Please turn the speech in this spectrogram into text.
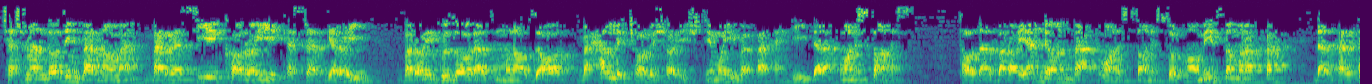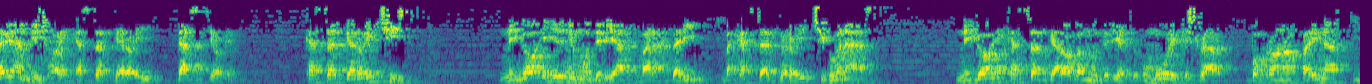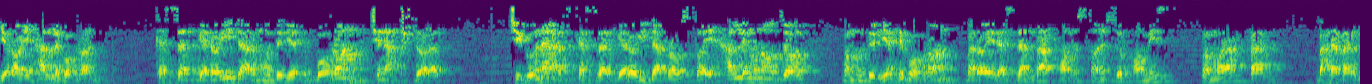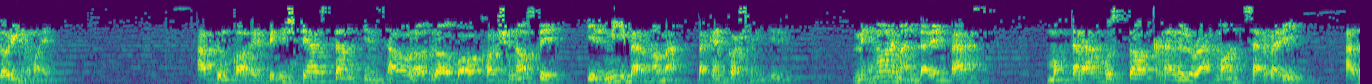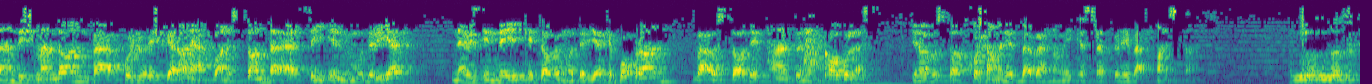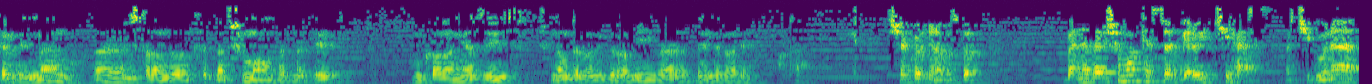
چشمانداز این برنامه بررسی کارایی کسرتگرایی برای گذار از منازعات و حل چالش های اجتماعی و فرهنگی در افغانستان است. تا در برایند آن به افغانستان صلحآمیز و مرفه در پرتو اندیشه های کسرتگرایی دست یابیم. کسرتگرایی چیست؟ نگاه علم مدیریت و رهبری به کسرتگرایی چگونه است؟ نگاه کسرتگرا به مدیریت امور کشور بحران آفرین است یا راه حل بحران؟ کسرتگرایی در مدیریت بحران چه نقش دارد؟ چگونه از کسرتگرایی در راستای حل منازعات و مدیریت بحران برای رسیدن به افغانستان صلحآمیز و مرفه بهره برداری نماییم؟ عبدالقاهر بهشتی هستم. این سوالات را با کارشناس علمی برنامه به کنکاش می‌گیریم. مهمان من در این بحث محترم استاد خلیل رحمان سروری از اندیشمندان و پژوهشگران افغانستان در عرصه علم مدیریت نویسنده کتاب مدیریت بحران و استاد پانتونی کابل است. جناب استاد خوش آمدید به برنامه کسرتگری به افغانستان. من لطف کردید. من سلام دارم خدمت شما خدمت همکاران عزیز شنوندگان گرامی و بینندگان محترم تشکر جناب استاد. به نظر شما کسرتگرایی چی هست؟ و چگونه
